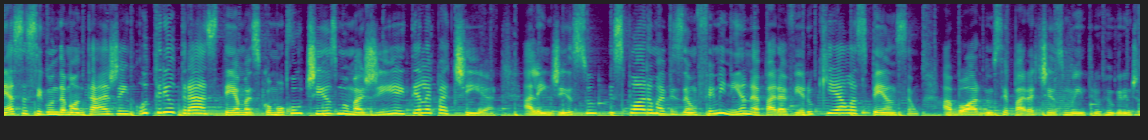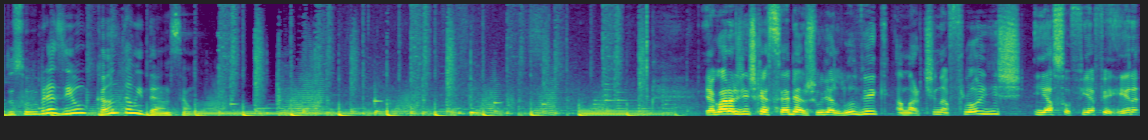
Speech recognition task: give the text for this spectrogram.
Nessa segunda montagem, o trio traz temas como ocultismo, magia e telepatia. Além disso, explora uma visão feminina para ver o que elas pensam, abordam o separatismo entre o Rio Grande do Sul e o Brasil, cantam e dançam. E agora a gente recebe a Júlia Ludwig, a Martina Flores e a Sofia Ferreira,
